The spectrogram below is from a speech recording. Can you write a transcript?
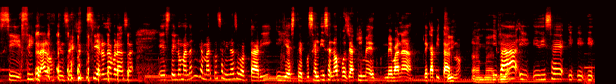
Sí, sí, claro, sí, era una brasa. Este, y lo mandan a llamar con Salinas de Gortari y este, pues él dice, no, pues ya aquí me, me van a decapitar, Sí. ¿no? Ah, Y va y, y dice, y, y- y-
